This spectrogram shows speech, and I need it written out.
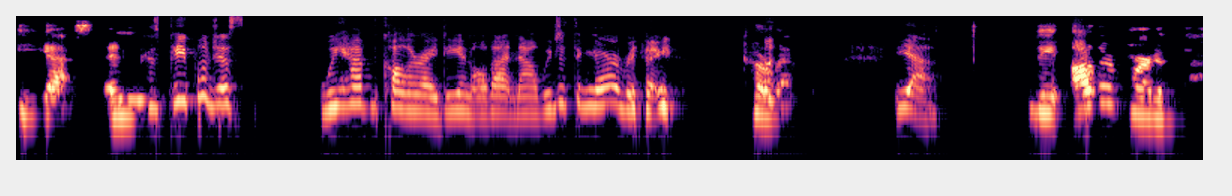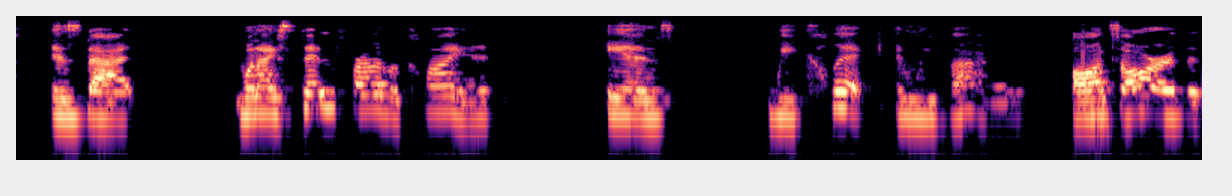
yes. And because people just we have caller ID and all that now. We just ignore everything. correct. Yeah. The other part of that is that when I sit in front of a client and we click and we vibe, odds are that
